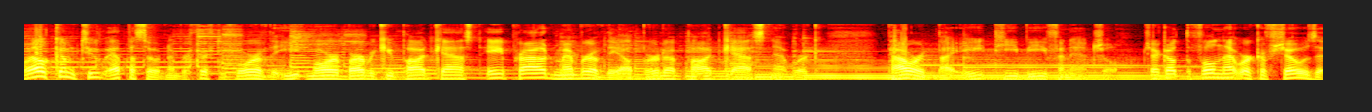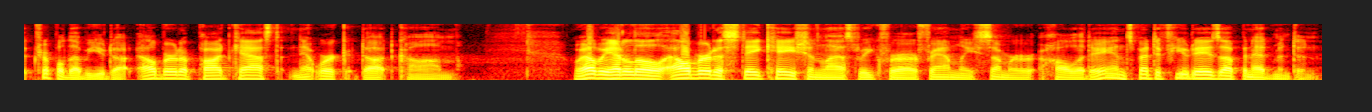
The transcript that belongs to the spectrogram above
Welcome to episode number 54 of the Eat More Barbecue Podcast, a proud member of the Alberta Podcast Network, powered by ATB Financial. Check out the full network of shows at www.albertapodcastnetwork.com. Well, we had a little Alberta staycation last week for our family summer holiday and spent a few days up in Edmonton.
